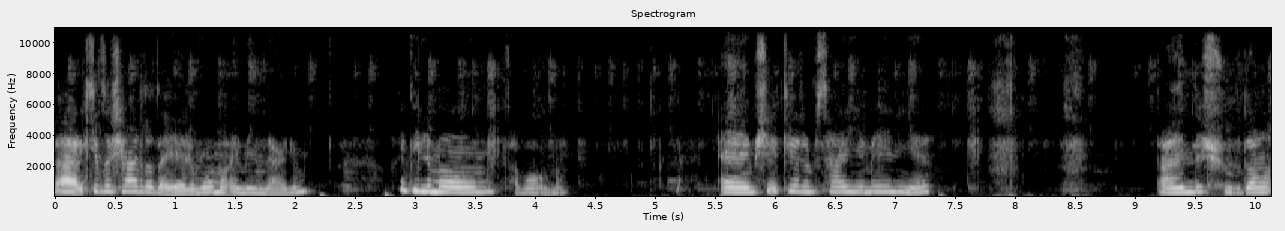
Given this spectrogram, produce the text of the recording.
Belki dışarıda da yerim ama emin değilim. Hadi limon. Sabah oldu. Ee, şekerim sen yemeğini ye. Ben de şuradan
